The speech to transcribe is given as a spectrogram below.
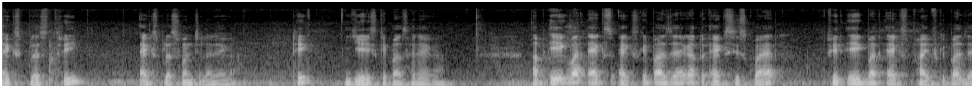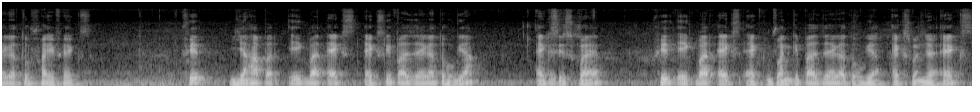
x plus three x plus one चला जाएगा। ठीक? ये इसके पास आ जाएगा। अब एक बार x x के पास जाएगा तो एक्स स्क्वायर फिर एक बार x फाइव के पास जाएगा तो फाइव एक्स फिर यहाँ पर एक बार x x के पास जाएगा तो हो गया एक्स स्क्वायर फिर एक बार x x वन के पास जाएगा तो हो गया x वन जा एक्स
